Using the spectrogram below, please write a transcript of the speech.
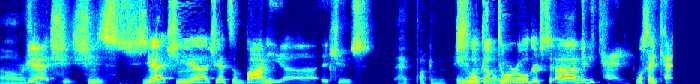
I. Yeah, she, she's yeah she uh, she had some body uh, issues. At fucking. She looked up to her older, uh, maybe ten. We'll say ten.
